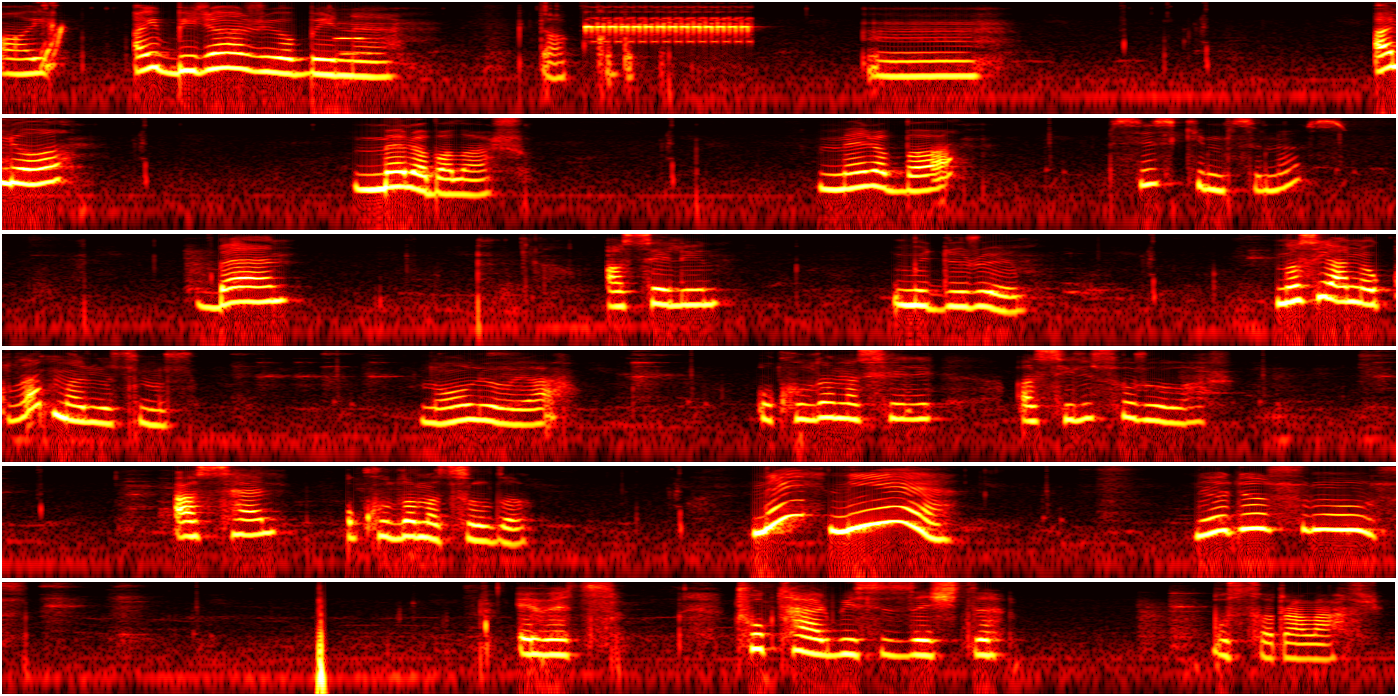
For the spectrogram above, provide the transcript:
Ay, ay biri arıyor beni. Bir dakika. Hmm. Alo. Merhabalar. Merhaba. Siz kimsiniz? Ben Asel'in müdürüyüm. Nasıl yani okuldan mı arıyorsunuz? Ne oluyor ya? Okuldan Asel'i Asel'i soruyorlar. Asel okuldan atıldı. Ne? Niye? Ne diyorsunuz? Evet. Çok terbiyesizleşti bu sıralar.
